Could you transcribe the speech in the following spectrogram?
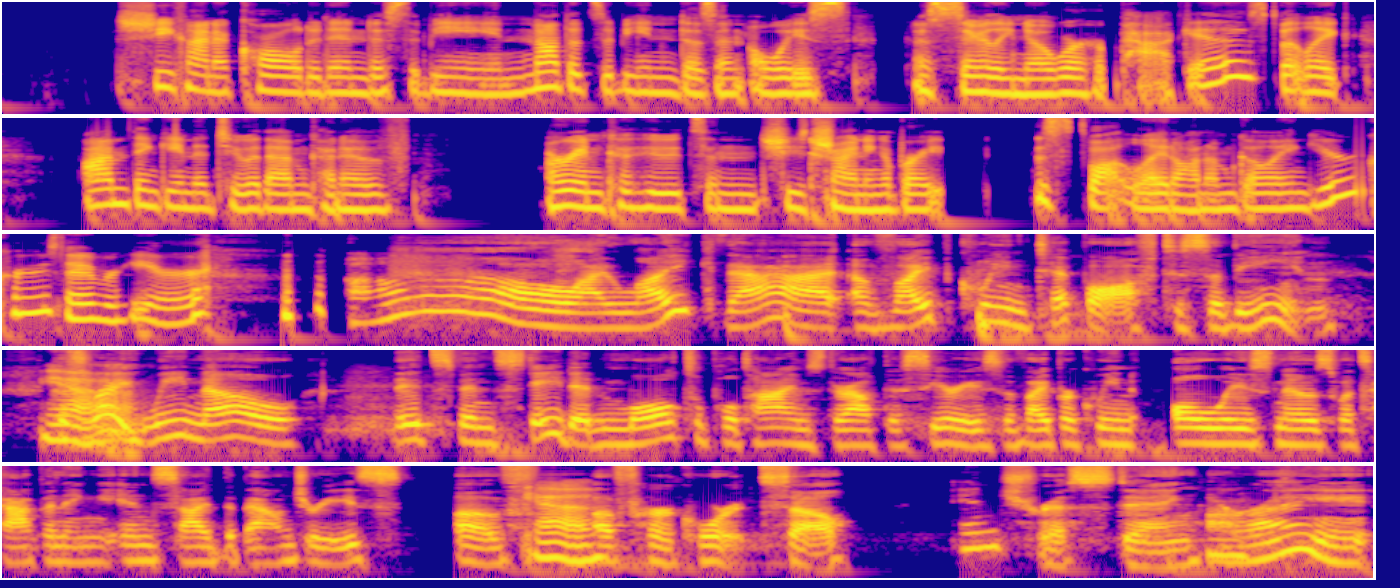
she kind of called it into Sabine. Not that Sabine doesn't always necessarily know where her pack is, but like I'm thinking the two of them kind of are in cahoots and she's shining a bright spotlight on them, going, Your crew's over here. oh, I like that. A Vipe Queen tip off to Sabine. Yeah. right, we know it's been stated multiple times throughout this series the Viper Queen always knows what's happening inside the boundaries of yeah. of her court. So interesting. Oh. All right.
